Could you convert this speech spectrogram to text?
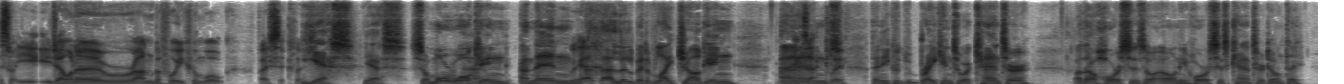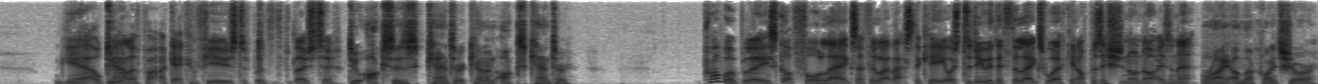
sort- you, you don't want to run before you can walk, basically. Yes, yes. So more um, walking, and then yeah. a, a little bit of light jogging, and Exactly. then you could break into a canter. Although horses, only horses canter, don't they? Yeah, or gallop. I get confused with those two. Do oxes canter? Can an ox canter? Probably. He's got four legs. I feel like that's the key. Or it's to do with if the legs work in opposition or not, isn't it? Right, I'm not quite sure.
